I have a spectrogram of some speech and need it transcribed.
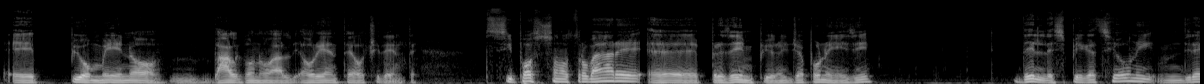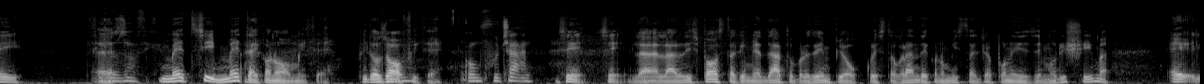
e più o meno valgono a Oriente e a Occidente. Si possono trovare, eh, per esempio, nei giapponesi delle spiegazioni, mh, direi, eh, Filosofiche, me- sì, metaeconomiche, filosofiche. confuciane. Sì, sì, la, la risposta che mi ha dato per esempio questo grande economista giapponese Morishima è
